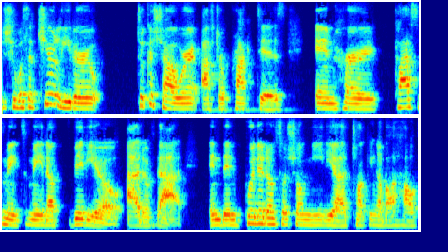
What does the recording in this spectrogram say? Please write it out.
she was a cheerleader, took a shower after practice, and her classmates made a video out of that and then put it on social media talking about how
